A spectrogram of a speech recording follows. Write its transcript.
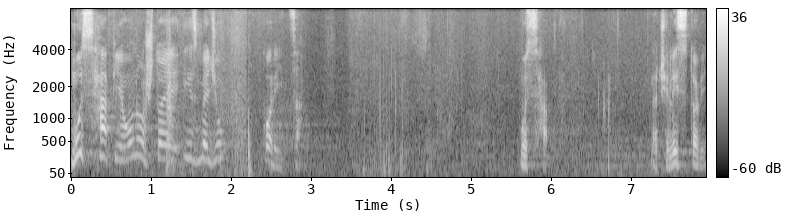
Mushaf je ono što je između korica. Mushaf. Znači listovi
